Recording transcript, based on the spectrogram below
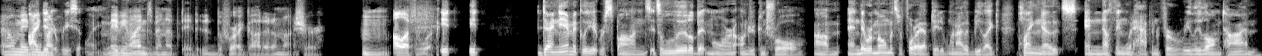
oh, maybe I did my, it recently. Maybe mine's been updated before I got it. I'm not sure. Hmm. I'll have to look. It it dynamically it responds. It's a little bit more under control. Um, and there were moments before I updated when I would be like playing notes and nothing would happen for a really long time.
